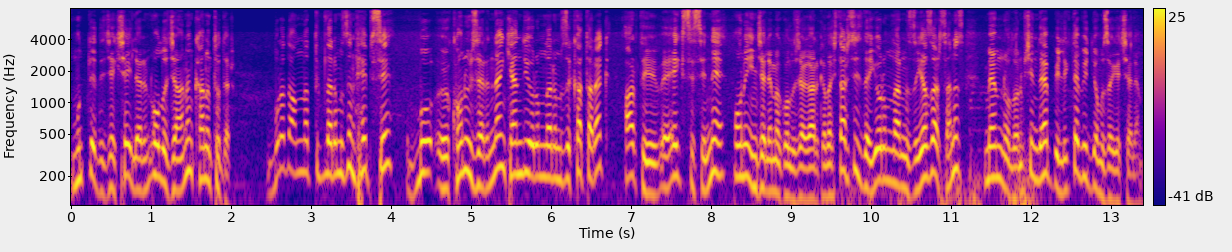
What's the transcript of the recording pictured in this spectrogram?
mutlu edecek şeylerin olacağının kanıtıdır. Burada anlattıklarımızın hepsi bu e, konu üzerinden kendi yorumlarımızı katarak artı ve eksisi ne onu incelemek olacak arkadaşlar. Siz de yorumlarınızı yazarsanız memnun olurum. Şimdi hep birlikte videomuza geçelim.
